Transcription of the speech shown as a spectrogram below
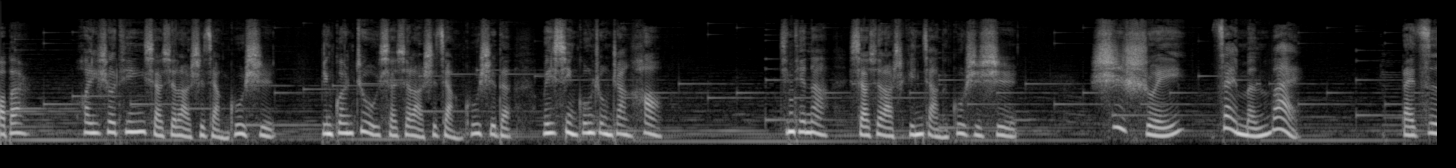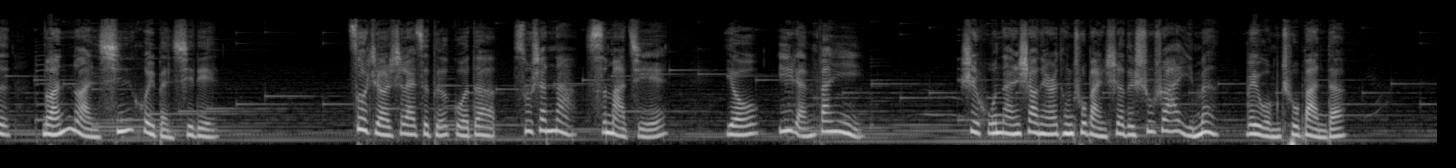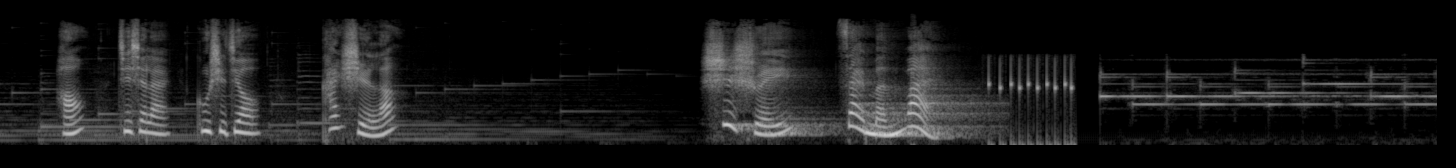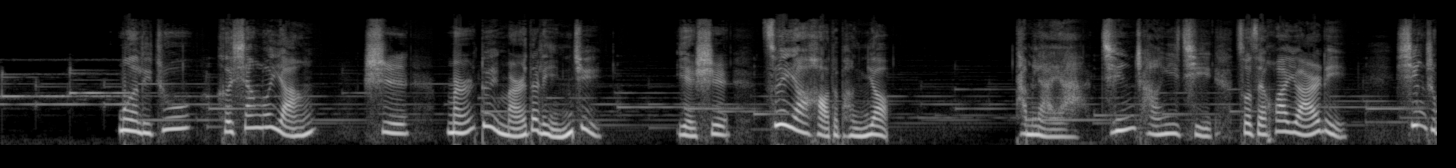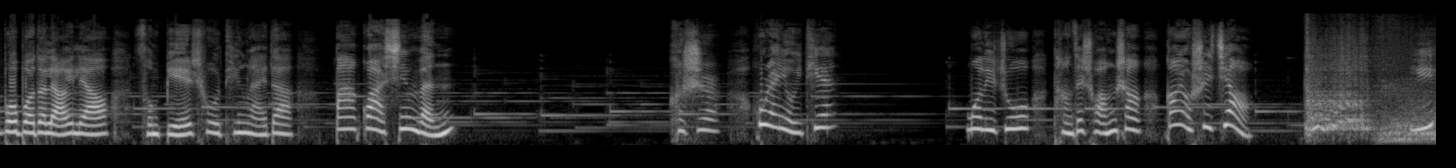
宝贝儿，欢迎收听小雪老师讲故事，并关注小雪老师讲故事的微信公众账号。今天呢，小雪老师给你讲的故事是：是谁在门外？来自《暖暖心》绘本系列，作者是来自德国的苏珊娜·司马杰，由依然翻译，是湖南少年儿童出版社的叔叔阿姨们为我们出版的。好。接下来，故事就开始了。是谁在门外？茉莉猪和香罗羊是门对门的邻居，也是最要好的朋友。他们俩呀，经常一起坐在花园里。兴致勃勃地聊一聊从别处听来的八卦新闻。可是，忽然有一天，茉莉猪躺在床上，刚要睡觉，咦，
